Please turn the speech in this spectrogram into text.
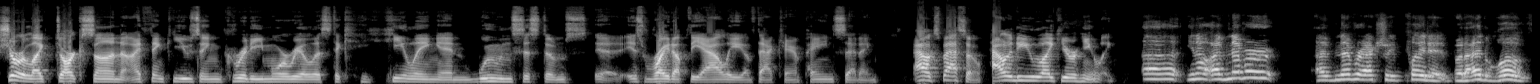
Sure, like Dark Sun, I think using gritty, more realistic healing and wound systems uh, is right up the alley of that campaign setting. Alex Basso, how do you like your healing? Uh, you know, I've never, I've never actually played it, but I'd love,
